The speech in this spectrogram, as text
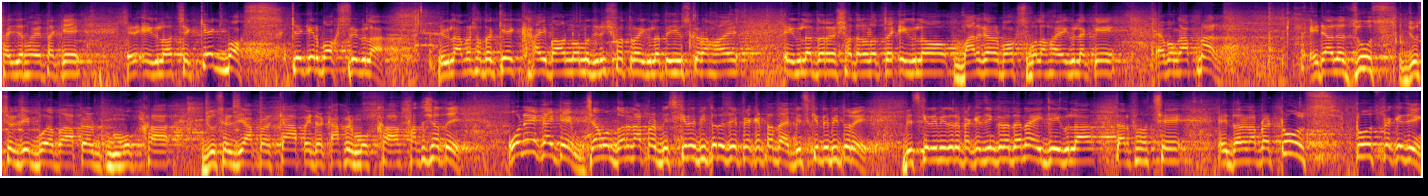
সাইজের হয়ে থাকে। এগুলো হচ্ছে কেক বক্স কেকের বক্স যেগুলা, যেগুলো আমরা সাধারণত কেক খাই বা অন্য অন্য জিনিসপত্র এগুলোতে ইউজ করা হয়। এগুলো ধরেন সাধারণত এগুলো বার্গার বক্স বলা হয় এগুলাকে। এবং আপনার এটা হলো জুস। জুসের যে আপনার মুখা, জুসের যে আপনার কাপ, এটা কাপের মুখা। সাথে সাথে অনেক আইটেম যেমন ধরেন আপনার বিস্কিটের ভিতরে যে প্যাকেটটা দেয়, বিস্কিটের ভিতরে। বিস্কিটের ভিতরে প্যাকেজিং করে দেয় না, এই যে এগুলা। তারপর হচ্ছে এই ধরেন আপনার টুলস টুলস প্যাকেজিং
